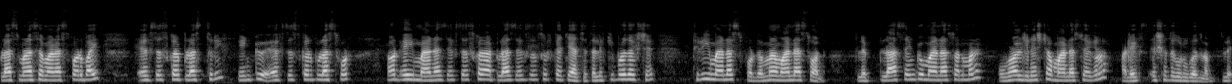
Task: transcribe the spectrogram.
plus মাইনাসে minus four by x square plus three into x square plus four এখন এই মাইনাস এক্স স্কোয়ার আর প্লাস এক্স স্কোয়ার কেটে আছে তাহলে কী পড়ে দেখছে থ্রি মাইনাস ফোর মানে মাইনাস ওয়ান তাহলে প্লাস ইন্টু মাইনাস ওয়ান মানে ওভারঅল জিনিসটা মাইনাস হয়ে গেলো আর এক্সের সাথে গুণ করে দিলাম তাহলে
